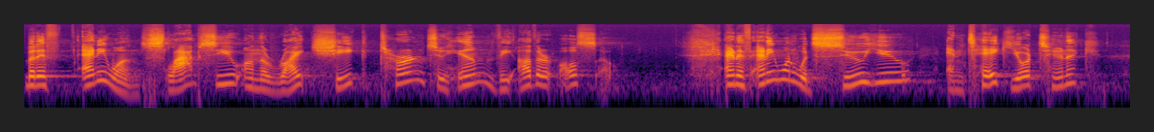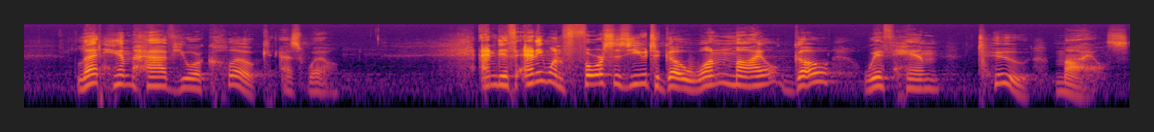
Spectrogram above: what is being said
But if anyone slaps you on the right cheek, turn to him the other also. And if anyone would sue you and take your tunic, let him have your cloak as well. And if anyone forces you to go one mile, go with him two miles.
